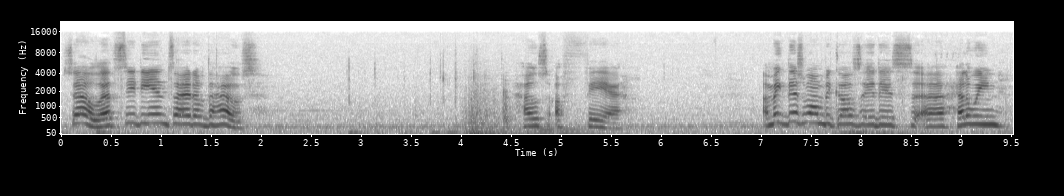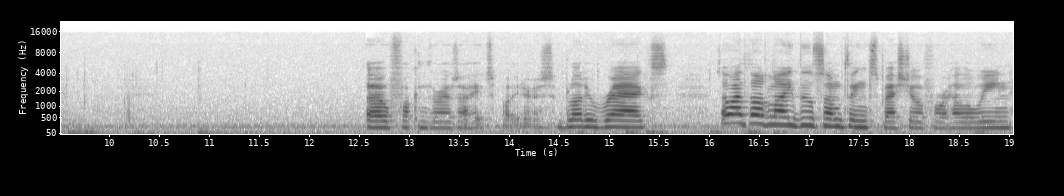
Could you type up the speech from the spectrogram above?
So, let's see the inside of the house. House of Fear. I make this one because it is uh, Halloween. Oh, fucking gross, I hate spiders. Bloody rags. So I thought like do something special for Halloween.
